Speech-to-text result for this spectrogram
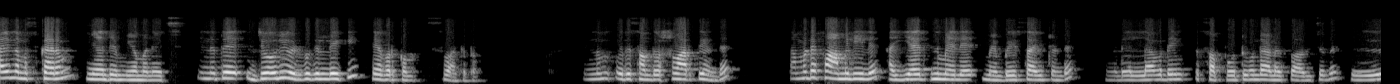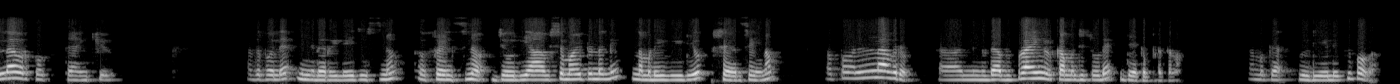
ഹായ് നമസ്കാരം. ഞാൻ രമ്യ മനോജ്. ഇന്നത്തെ ജോലി ഒഴിവുകളിലേക്ക് ഏവർക്കും സ്വാഗതം. ഇന്നും ഒരു സന്തോഷ വാർത്തയുണ്ട്. നമ്മുടെ ഫാമിലിയിൽ അയ്യായിരത്തിന് മേലെ മെമ്പേഴ്സ് ആയിട്ടുണ്ട്. നിങ്ങളുടെ എല്ലാവരുടെയും സപ്പോർട്ട് കൊണ്ടാണ് സാധിച്ചത്. എല്ലാവർക്കും താങ്ക് യു അതുപോലെ നിങ്ങളുടെ റിലേറ്റീവ്സിനോ ഫ്രണ്ട്സിനോ ജോലി ആവശ്യമായിട്ടുണ്ടെങ്കിൽ നമ്മുടെ ഈ വീഡിയോ ഷെയർ ചെയ്യണം. അപ്പോൾ എല്ലാവരും നിങ്ങളുടെ അഭിപ്രായങ്ങൾ കമന്റിലൂടെ രേഖപ്പെടുത്തണം. നമുക്ക് വീഡിയോയിലേക്ക് പോകാം.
